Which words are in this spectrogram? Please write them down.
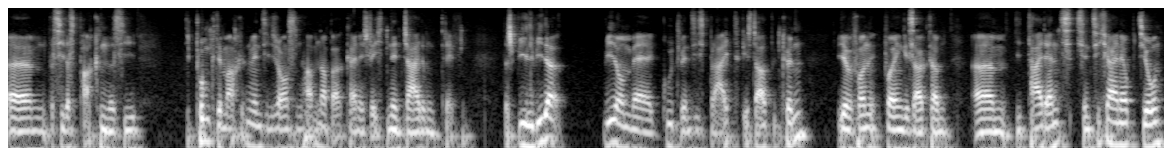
ähm, dass sie das packen, dass sie die Punkte machen, wenn sie die Chancen haben, aber keine schlechten Entscheidungen treffen. Das Spiel wieder, wiederum wäre gut, wenn sie es breit gestalten können. Wie wir vorhin, vorhin gesagt haben, ähm, die Tight Ends sind sicher eine Option.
